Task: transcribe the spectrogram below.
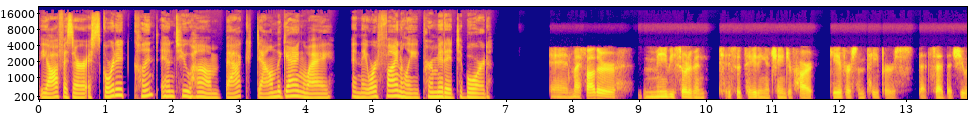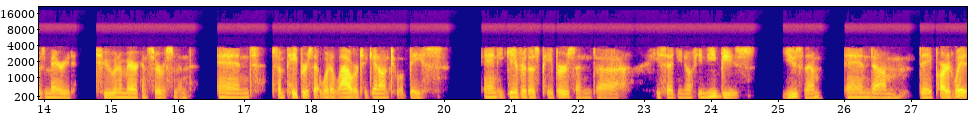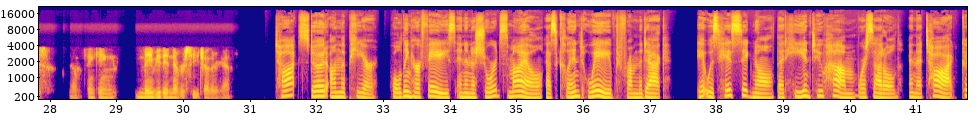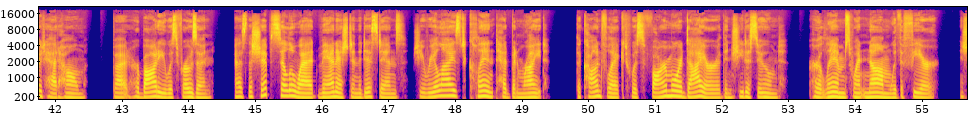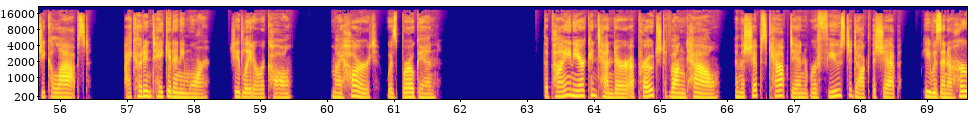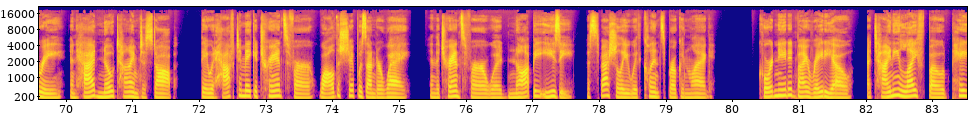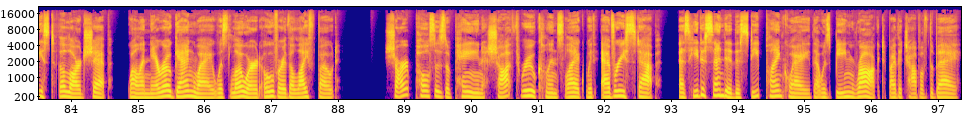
The officer escorted Clint and Tu Hum back down the gangway, and they were finally permitted to board. And my father, maybe sort of anticipating a change of heart, gave her some papers that said that she was married to an American serviceman and some papers that would allow her to get onto a base. And he gave her those papers and uh, he said, you know, if you need these, use them. And um, they parted ways, you know, thinking maybe they'd never see each other again. Tot stood on the pier, holding her face in an assured smile as Clint waved from the deck. It was his signal that he and Tu Hum were settled and that Tot could head home. But her body was frozen. As the ship's silhouette vanished in the distance, she realized Clint had been right. The conflict was far more dire than she'd assumed. Her limbs went numb with the fear, and she collapsed. I couldn't take it anymore she'd later recall. My heart was broken. The pioneer contender approached Vung Tau, and the ship's captain refused to dock the ship. He was in a hurry and had no time to stop. They would have to make a transfer while the ship was underway, and the transfer would not be easy, especially with Clint's broken leg. Coordinated by radio, a tiny lifeboat paced the large ship, while a narrow gangway was lowered over the lifeboat. Sharp pulses of pain shot through Clint's leg with every step as he descended the steep plankway that was being rocked by the chop of the bay.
